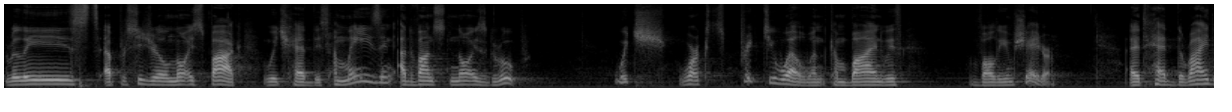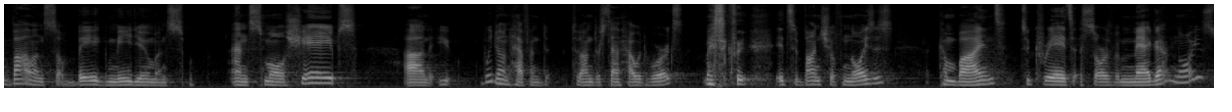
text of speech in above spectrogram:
released a procedural noise pack which had this amazing advanced noise group, which worked pretty well when combined with volume shader. It had the right balance of big, medium, and, and small shapes, and you, we don't have to understand how it works. Basically, it's a bunch of noises combined to create a sort of a mega noise,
